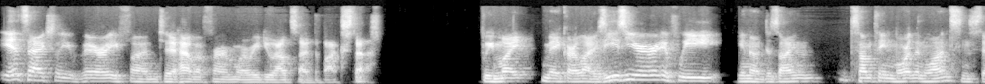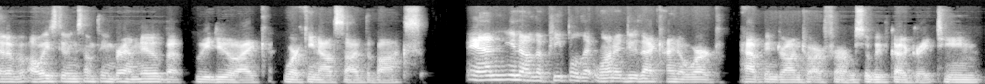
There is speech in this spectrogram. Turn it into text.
It's actually very fun to have a firm where we do outside the box stuff. We might make our lives easier if we you know design something more than once instead of always doing something brand new but we do like working outside the box. And you know the people that want to do that kind of work have been drawn to our firm so we've got a great team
